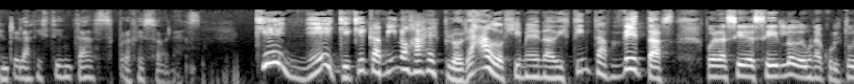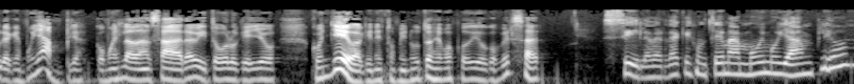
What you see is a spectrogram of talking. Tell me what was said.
entre las distintas profesoras qué ñeque, qué caminos has explorado, Jimena, distintas vetas, por así decirlo, de una cultura que es muy amplia, como es la danza árabe y todo lo que ello conlleva, que en estos minutos hemos podido conversar. Sí, la verdad que es un tema muy, muy amplio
